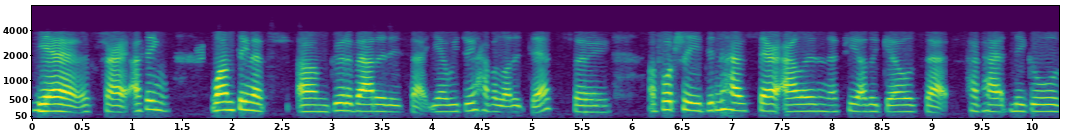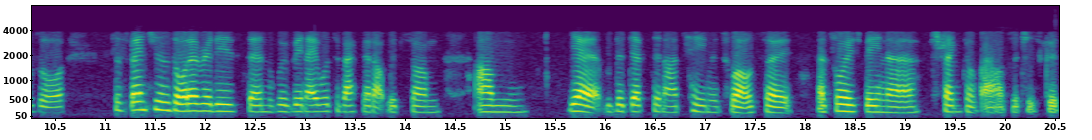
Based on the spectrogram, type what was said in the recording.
yeah, that's right. I think one thing that's um, good about it is that yeah, we do have a lot of depth. So unfortunately, didn't have Sarah Allan and a few other girls that have had niggles or suspensions or whatever it is. Then we've been able to back that up with some. Um, yeah, with the depth in our team as well. So that's always been a strength of ours, which is good.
